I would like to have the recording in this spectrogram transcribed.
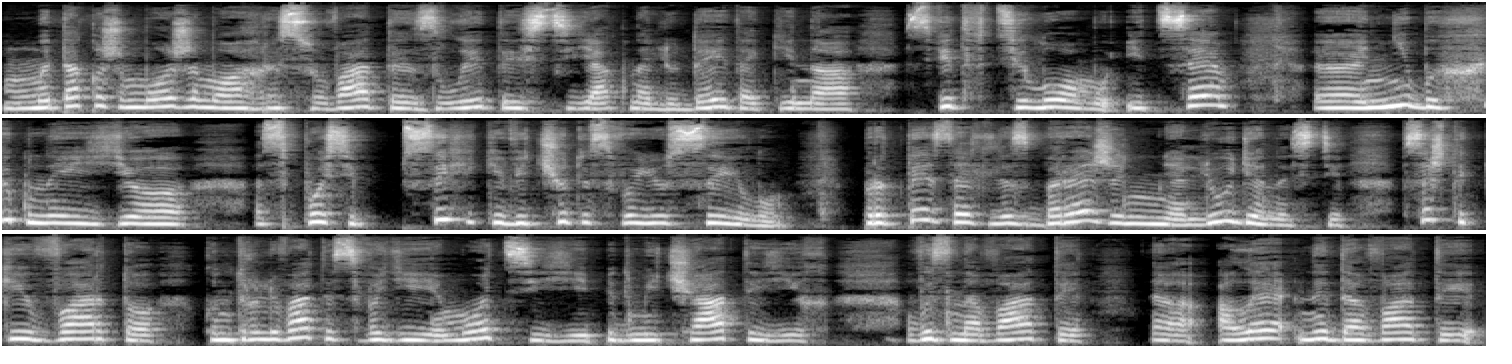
Ми також можемо агресувати, злитись як на людей, так і на світ в цілому. І це е, ніби хибний е, спосіб психіки відчути свою силу. Проте для збереження людяності все ж таки варто контролювати свої емоції, підмічати їх, визнавати, е, але не давати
